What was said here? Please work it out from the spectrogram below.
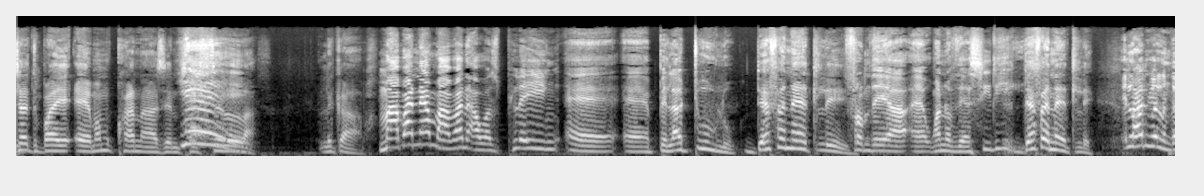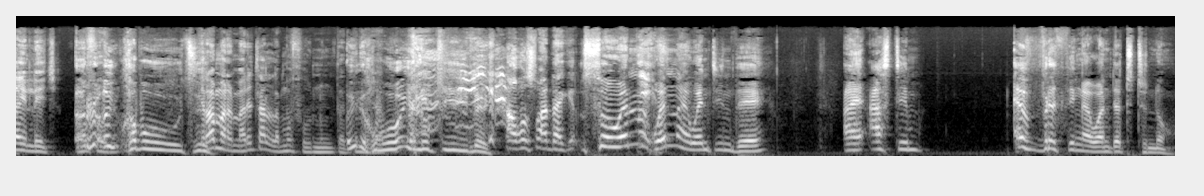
fronted by uh, Mamkwanas and Yes. Priscilla. Mabane Mabane, I was playing uh, uh, Definitely. from their uh, one of their CDs. Definitely. E la nbjale nka e letša. Gabotse. Ra mare mare tla mo founung tate Eh, go- e lokile. A go swana ke- So when Yes. when I went in there, I asked him everything I wanted to know.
